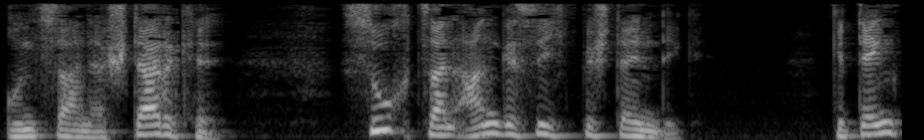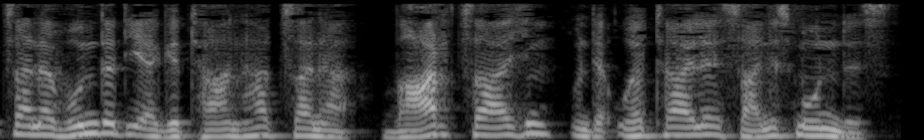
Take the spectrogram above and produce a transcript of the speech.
und seiner Stärke, sucht sein Angesicht beständig, gedenkt seiner Wunder, die er getan hat, seiner Wahrzeichen und der Urteile seines Mundes.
